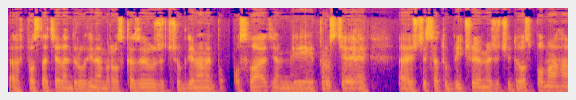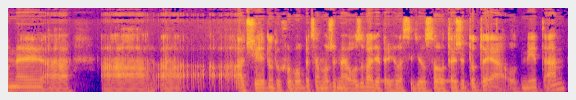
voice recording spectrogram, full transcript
v podstate len druhý nám rozkazujú, že čo kde máme poslať a my proste e, ešte sa tu bičujeme, že či dosť pomáhame a, a, a, a či jednoducho vôbec sa môžeme ozvať a prihlásiť o slovo. Takže toto ja odmietam.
